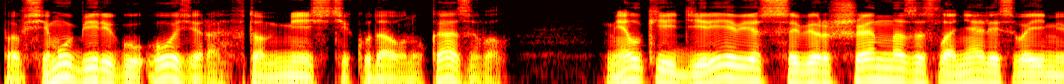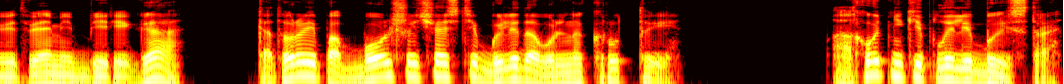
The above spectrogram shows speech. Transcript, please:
По всему берегу озера, в том месте, куда он указывал, мелкие деревья совершенно заслоняли своими ветвями берега, которые по большей части были довольно крутые. Охотники плыли быстро.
